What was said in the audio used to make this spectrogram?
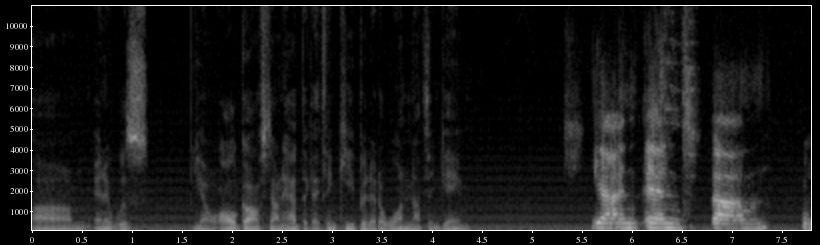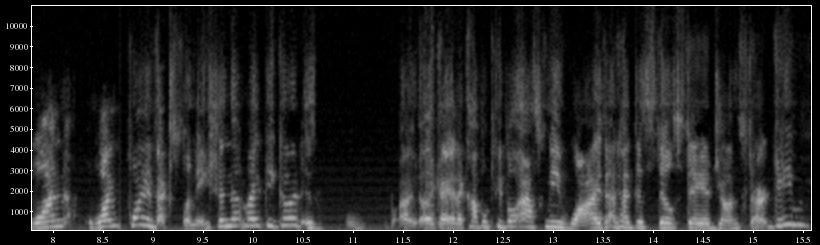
um, and it was you know all Goffstown had to I think keep it at a one nothing game. Yeah, and and um, one one point of explanation that might be good is, like I had a couple people ask me why that had to still stay a John Stark game,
